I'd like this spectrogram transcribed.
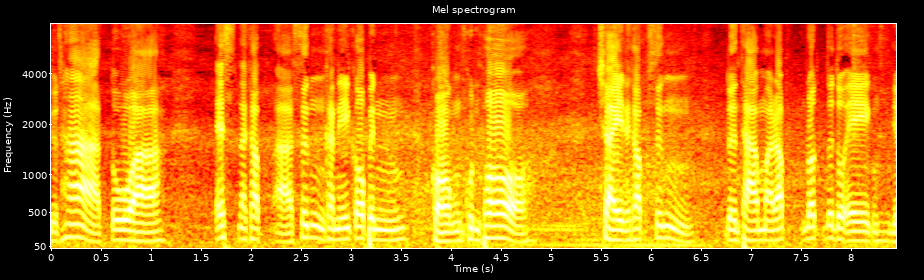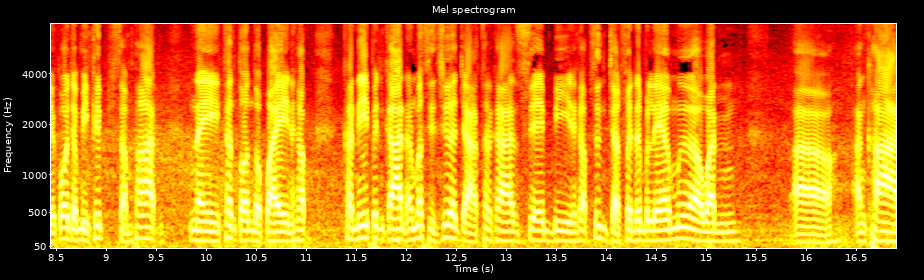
1.5 ตัว S นะครับอ่าซึ่งคันนี้ก็เป็นของคุณพ่อชัยนะครับ ซึ่งเดินทางมารับรถด้วยตัวเอง เดี๋ยวก็จะมีคลิปสัมภาษณ์ในขั้นตอนต่อไปนะครับ คันนี้เป็นการอนุมัติสินเชื่อจากธนาคาร CMB นะครับ ซึ่งจัดไฟแนนซ์ไปแล้วเมื่อวันอ่าอังคาร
